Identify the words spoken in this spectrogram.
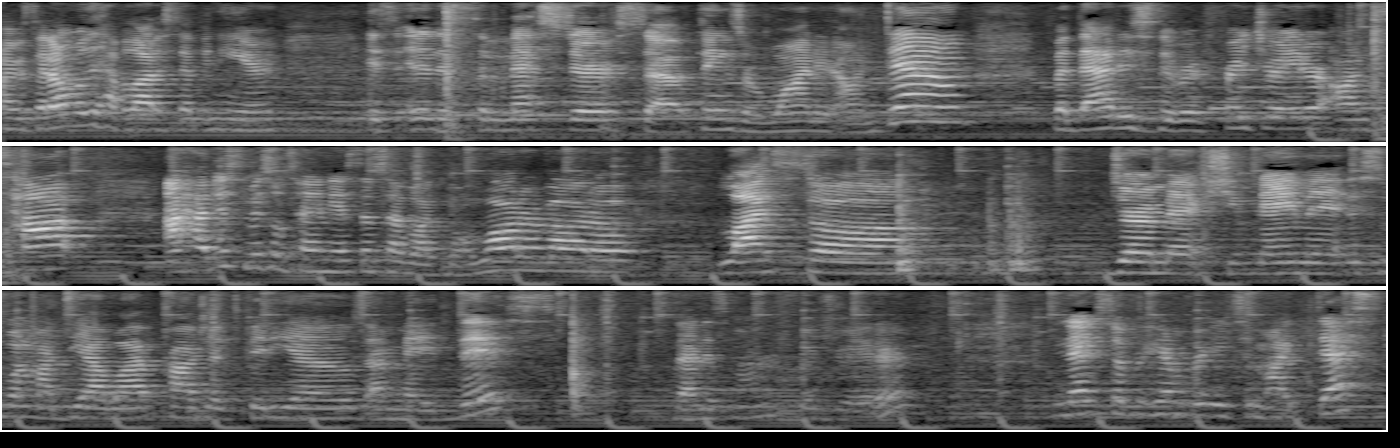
like I said, I don't really have a lot of stuff in here. It's the end of the semester, so things are winding on down. But that is the refrigerator. On top, I have just miscellaneous stuff. So I have like my water bottle, Lysol, Germ-X, you name it. This is one of my DIY project videos. I made this. That is my refrigerator. Next over here, I'm bringing you to my desk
